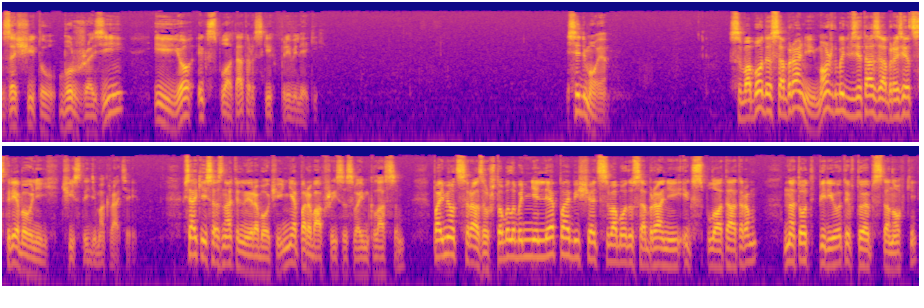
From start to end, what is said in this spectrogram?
защиту буржуазии и ее эксплуататорских привилегий. Седьмое. Свобода собраний может быть взята за образец требований чистой демократии. Всякий сознательный рабочий, не порвавший со своим классом, поймет сразу, что было бы нелепо обещать свободу собраний эксплуататорам на тот период и в той обстановке,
